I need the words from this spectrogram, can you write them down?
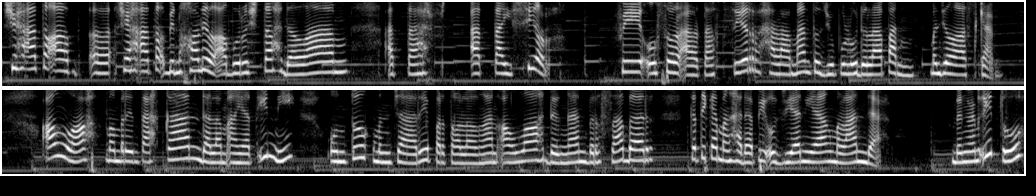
Syekh Ato, uh, Syekh Ato bin Khalil Abu Rushtah dalam At-Taisir fi Usul Al-Tafsir halaman 78 menjelaskan Allah memerintahkan dalam ayat ini untuk mencari pertolongan Allah dengan bersabar ketika menghadapi ujian yang melanda. Dengan itu,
